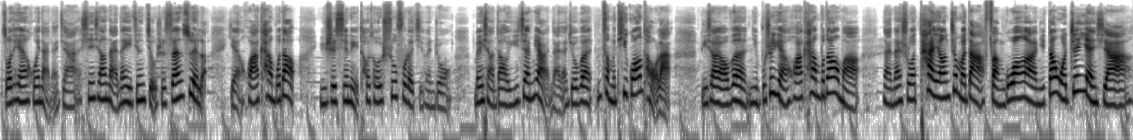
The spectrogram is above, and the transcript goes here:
昨天回奶奶家，心想奶奶已经九十三岁了，眼花看不到，于是心里偷偷舒服了几分钟。没想到一见面，奶奶就问：“你怎么剃光头了？”李逍遥问：“你不是眼花看不到吗？”奶奶说：“太阳这么大，反光啊！你当我真眼瞎？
